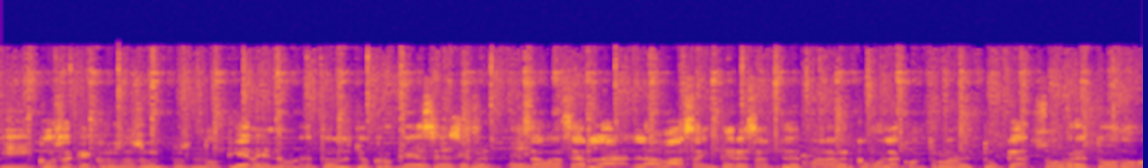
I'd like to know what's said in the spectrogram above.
y cosa que Cruz Azul pues no tiene, ¿no? Entonces yo creo que ese- es, ¿eh? esa va a ser la, la base interesante para ver cómo la controla el Tuca, sobre todo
